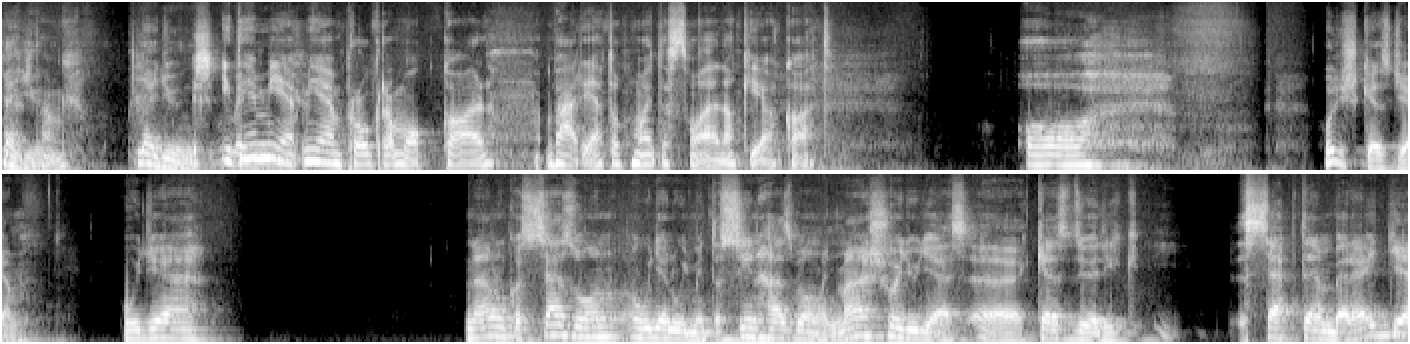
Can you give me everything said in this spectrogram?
megyünk. Értem. Megyünk. És idén megyünk. Milyen, milyen programokkal várjátok majd a szolnakiakat? A, hogy is kezdjem? Ugye Nálunk a szezon ugyanúgy, mint a színházban, vagy máshogy, ugye ez kezdődik szeptember 1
